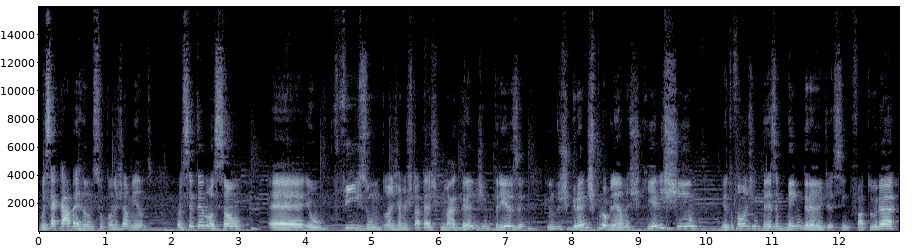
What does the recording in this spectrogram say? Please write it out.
você acaba errando seu planejamento. Para você ter noção, é, eu fiz um planejamento estratégico numa grande empresa e um dos grandes problemas que eles tinham, e eu estou falando de empresa bem grande, assim, que fatura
